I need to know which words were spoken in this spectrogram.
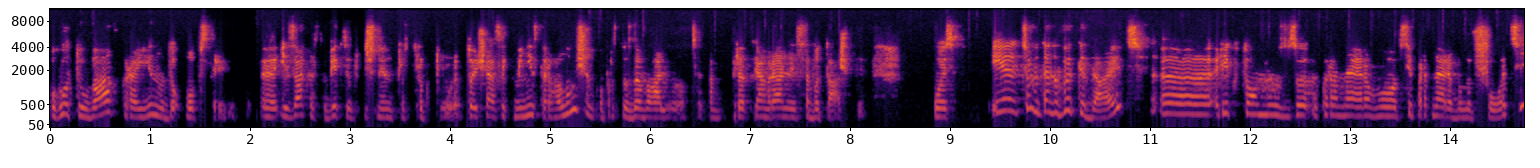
готував країну до обстрілів е, і захист об'єктів критичної інфраструктури. В той час як міністр Галущенко просто завалював це там пря- прям реальний саботаж. Ось і цю людину викидають е, рік тому з Укренерго. Всі партнери були в шоці.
